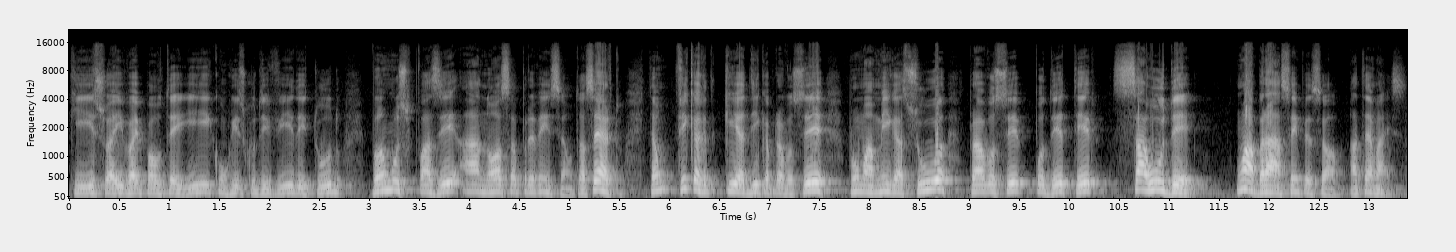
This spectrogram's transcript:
que isso aí vai para UTI com risco de vida e tudo. Vamos fazer a nossa prevenção, tá certo? Então fica aqui a dica para você, para uma amiga sua, para você poder ter saúde. Um abraço, hein, pessoal? Até mais.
